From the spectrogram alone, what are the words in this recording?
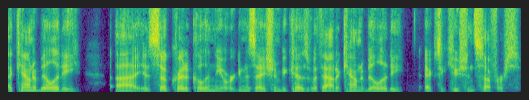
accountability uh, is so critical in the organization because without accountability, execution suffers.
